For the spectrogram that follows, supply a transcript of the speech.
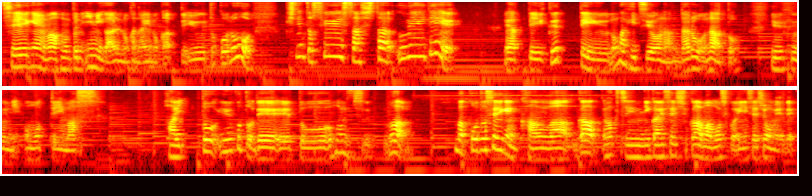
制限は本当に意味があるのかないのかっていうところをきちんと精査した上でやっていくっていうのが必要なんだろうなというふうに思っています。はい。ということで、えっ、ー、と、本日は、まあ、行動制限緩和がワクチン2回接種か、まあ、もしくは陰性証明で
